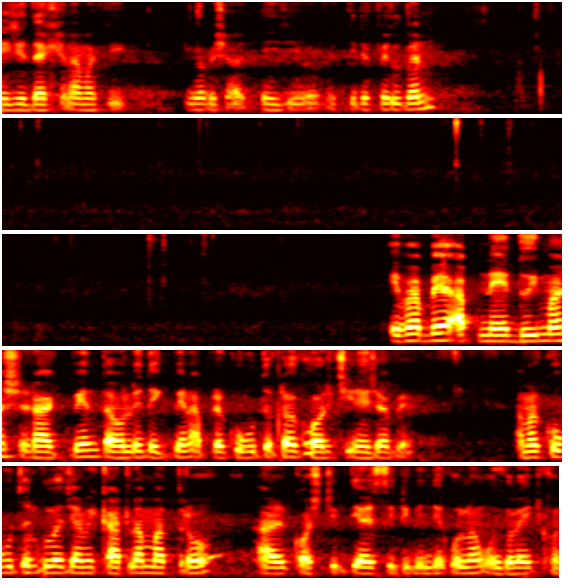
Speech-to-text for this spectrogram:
এই যে দেখেন আমাকে কীভাবে সাহায্য, এই যে এভাবে কেটে ফেলবেন। এভাবে আপনি দুই মাস রাখবেন, তাহলে দেখবেন আপনার কবুতরটা ঘর চিনে যাবে। আমার কবুতরগুলো যে আমি কাটলাম মাত্র আর কস্টিপ দিয়ে আর সিটি বিন দিয়ে করলাম, ওইগুলো এখন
